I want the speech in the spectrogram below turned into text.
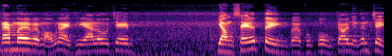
Đam mê về mẫu này thì alo cho em. Dòng xe ít tiền về phục vụ cho những anh chị.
